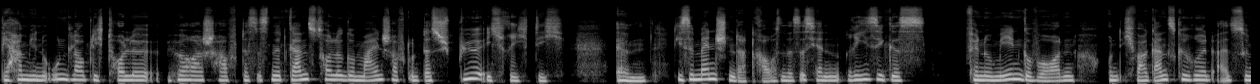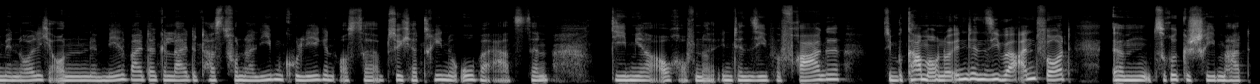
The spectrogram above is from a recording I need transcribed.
wir haben hier eine unglaublich tolle Hörerschaft. Das ist eine ganz tolle Gemeinschaft und das spüre ich richtig. Ähm, diese Menschen da draußen, das ist ja ein riesiges Phänomen geworden. Und ich war ganz gerührt, als du mir neulich auch eine Mail weitergeleitet hast von einer lieben Kollegin aus der Psychiatrie, eine Oberärztin, die mir auch auf eine intensive Frage, sie bekam auch eine intensive Antwort, ähm, zurückgeschrieben hat.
